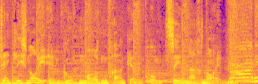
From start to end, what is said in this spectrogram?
Täglich neu im Guten Morgen Franken um 10 nach 9.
